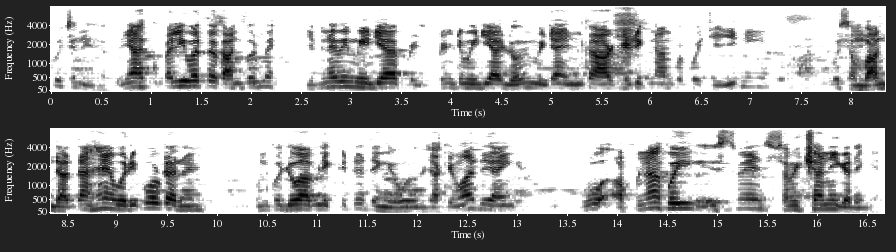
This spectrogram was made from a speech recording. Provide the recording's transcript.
कुछ नहीं छपता यहाँ पहली बार तो कानपुर में जितने भी मीडिया प्रिंट मीडिया जो भी मीडिया इनका आर्ट क्रिटिक नाम का कोई चीज़ ही नहीं है। वो संवाददाता हैं, वो रिपोर्टर हैं। उनको जो आप लिख के दे देंगे, वो जाके वहाँ दे आएँगे। वो अपना कोई इसमें समीक्षा नहीं करेंगे।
